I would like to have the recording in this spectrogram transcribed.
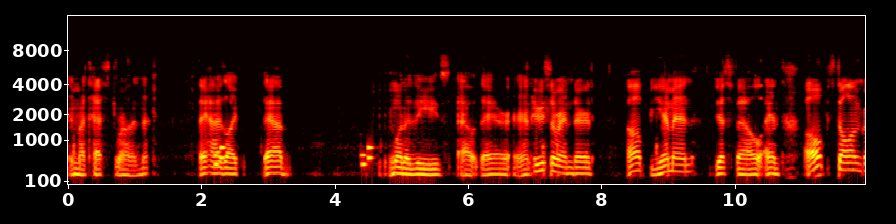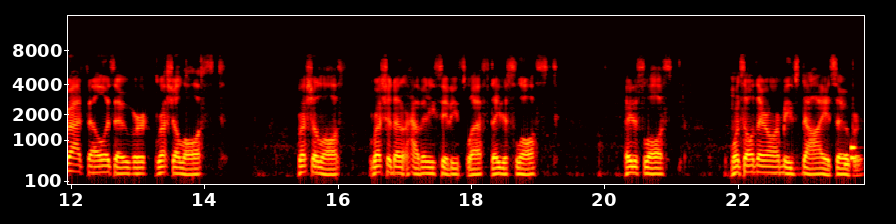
in my test run. They had like, they had one of these out there, and who surrendered? Oh, Yemen just fell, and oh, Stalingrad fell, it's over. Russia lost. Russia lost. Russia doesn't have any cities left. They just lost. They just lost. Once all their armies die, it's over.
